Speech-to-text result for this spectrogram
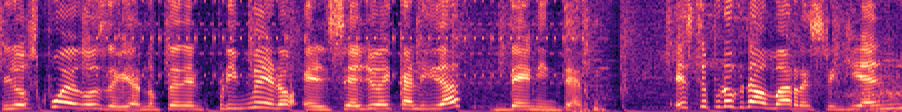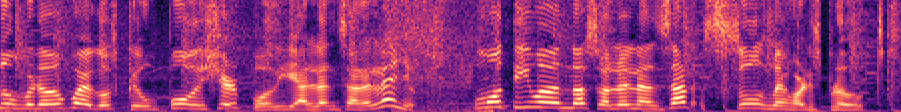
los juegos debían obtener primero el sello de calidad de Nintendo. Este programa restringía el número de juegos que un publisher podía lanzar al año, motivando a solo lanzar sus mejores productos.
